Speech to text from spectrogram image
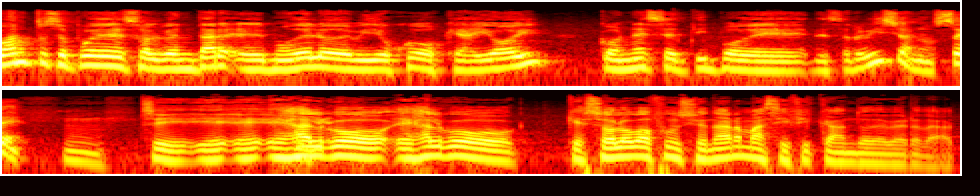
¿cuánto se puede solventar el modelo de videojuegos que hay hoy con ese tipo de, servicio? No sé. Mm. Sí, es, algo, es algo que solo va a funcionar masificando de verdad.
